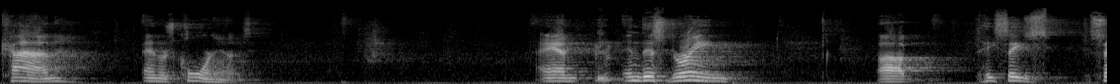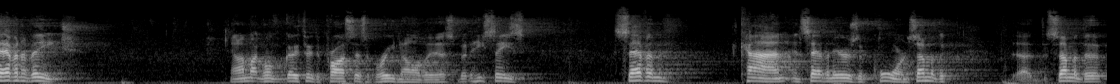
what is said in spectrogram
kine and there's corn in it. And in this dream, uh, he sees seven of each. And I'm not going to go through the process of reading all this, but he sees seven kine and seven ears of corn. Some of the uh, some of the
